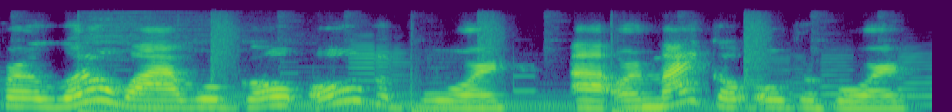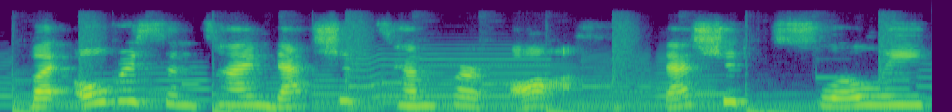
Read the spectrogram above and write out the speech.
for a little while will go overboard uh, or might go overboard but over some time that should temper off. That should slowly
